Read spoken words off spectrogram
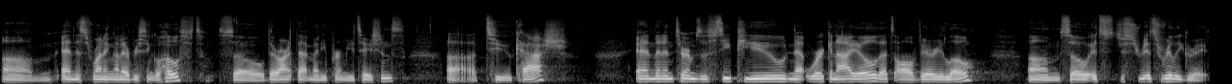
Um, and it's running on every single host, so there aren't that many permutations uh, to cache. And then in terms of CPU, network, and I.O., that's all very low. Um, so it's just it's really great.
